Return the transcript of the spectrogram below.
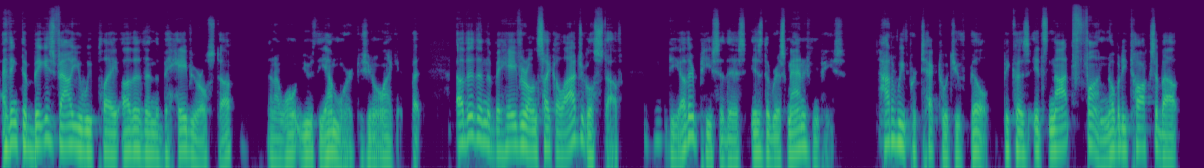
I think the biggest value we play other than the behavioral stuff, and I won't use the M word because you don't like it, but other than the behavioral and psychological stuff, mm-hmm. the other piece of this is the risk management piece. How do we protect what you've built? Because it's not fun. Nobody talks about,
